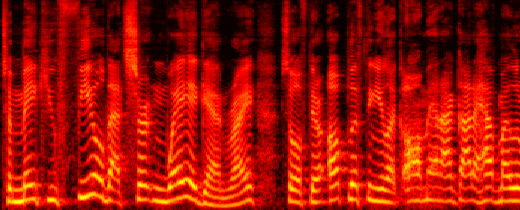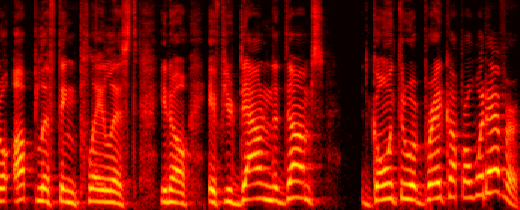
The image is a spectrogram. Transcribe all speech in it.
to make you feel that certain way again, right? So if they're uplifting you're like, "Oh man, I got to have my little uplifting playlist." You know, if you're down in the dumps, going through a breakup or whatever,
